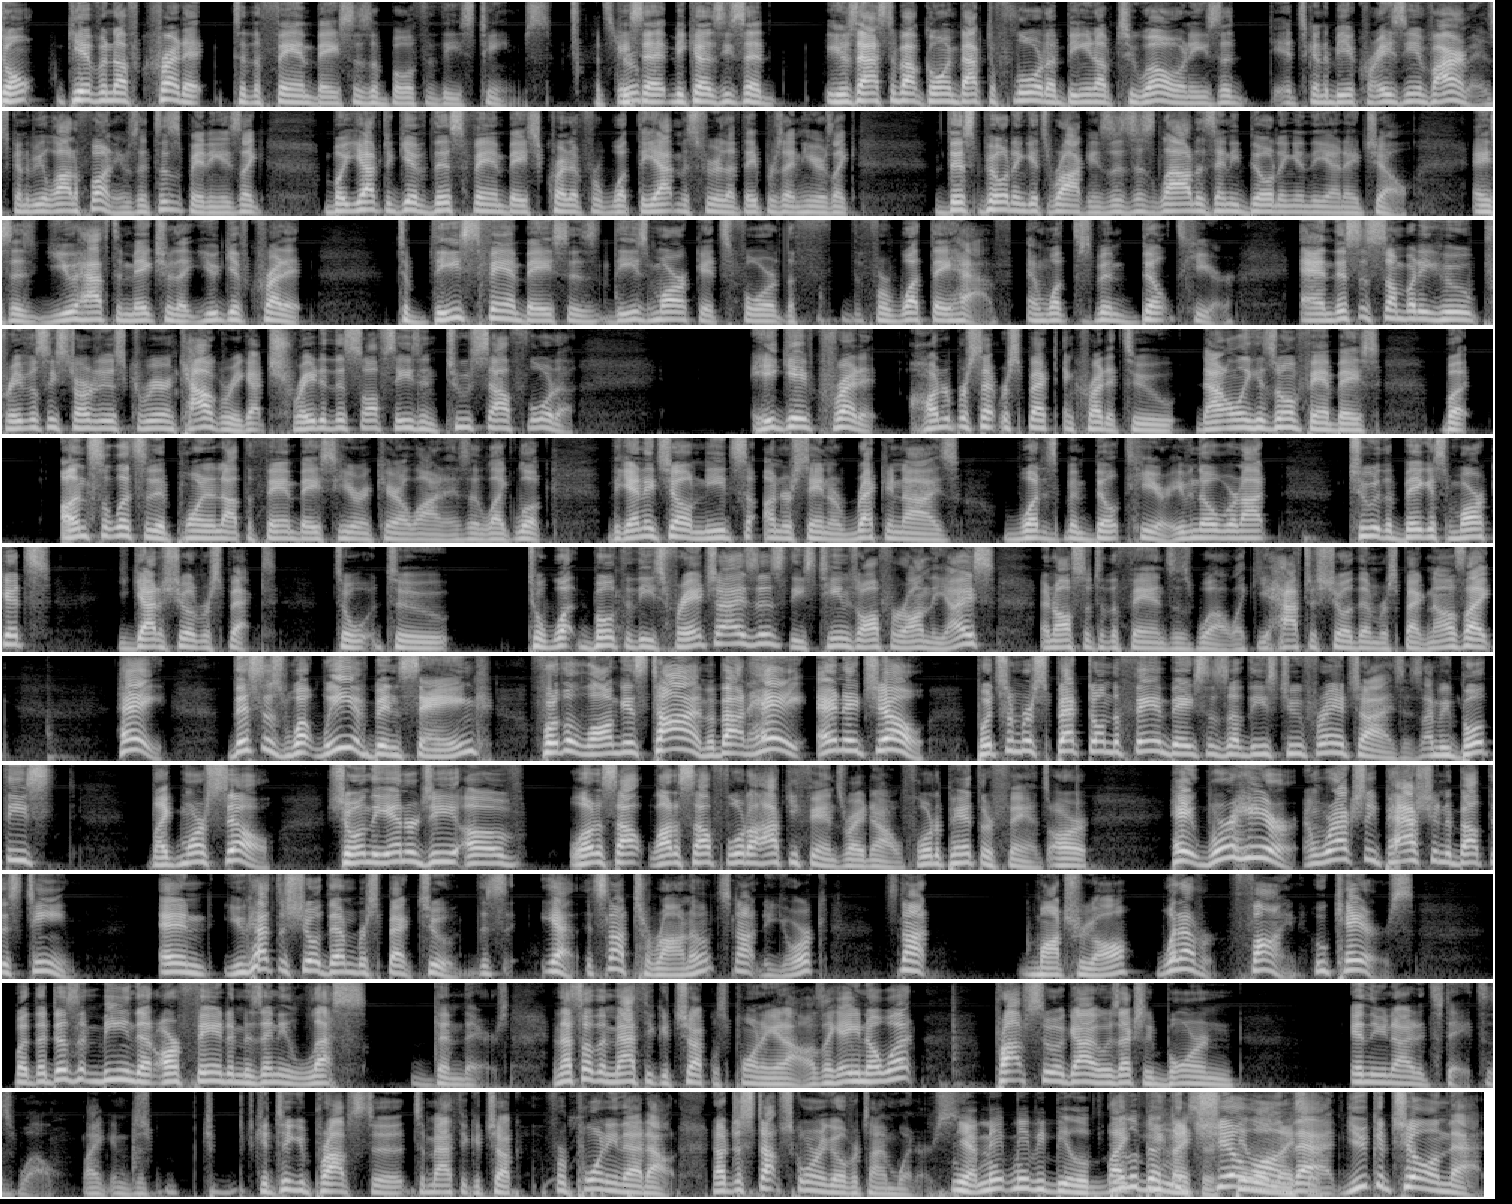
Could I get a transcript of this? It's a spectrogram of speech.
don't give enough credit to the fan bases of both of these teams. That's He said because he said he was asked about going back to Florida being up 2-0 and he said it's going to be a crazy environment. It's going to be a lot of fun. He was anticipating. He's like but you have to give this fan base credit for what the atmosphere that they present here is like this building gets rocking. It's as loud as any building in the NHL. And he says you have to make sure that you give credit to these fan bases, these markets for the for what they have and what's been built here. And this is somebody who previously started his career in Calgary, got traded this offseason to South Florida. He gave credit, 100% respect and credit to not only his own fan base, but unsolicited pointed out the fan base here in Carolina and said, like, look, the NHL needs to understand and recognize what has been built here. Even though we're not two of the biggest markets, you got to show respect to to to what both of these franchises, these teams offer on the ice, and also to the fans as well. Like you have to show them respect. And I was like, hey, this is what we have been saying for the longest time about hey, NHL, put some respect on the fan bases of these two franchises. I mean, both these, like Marcel, showing the energy of a lot of South, a lot of South Florida hockey fans right now, Florida Panther fans are, hey, we're here and we're actually passionate about this team. And you have to show them respect too. This yeah, it's not Toronto, it's not New York, it's not Montreal, whatever. Fine. Who cares? But that doesn't mean that our fandom is any less than theirs. And that's something Matthew Tkachuk was pointing it out. I was like, hey, you know what? Props to a guy who was actually born in the United States as well. Like, and just continued props to, to Matthew Tkachuk for pointing that out. Now, just stop scoring overtime winners. Yeah, may, maybe be a little, Like, a little bit you nicer. could Be a chill on nicer. that. You could chill on that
